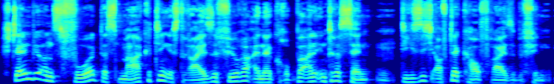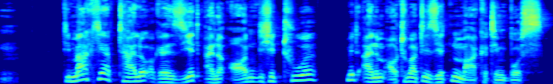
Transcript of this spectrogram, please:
Stellen wir uns vor, das Marketing ist Reiseführer einer Gruppe an Interessenten, die sich auf der Kaufreise befinden. Die Marketingabteilung organisiert eine ordentliche Tour mit einem automatisierten Marketingbus.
